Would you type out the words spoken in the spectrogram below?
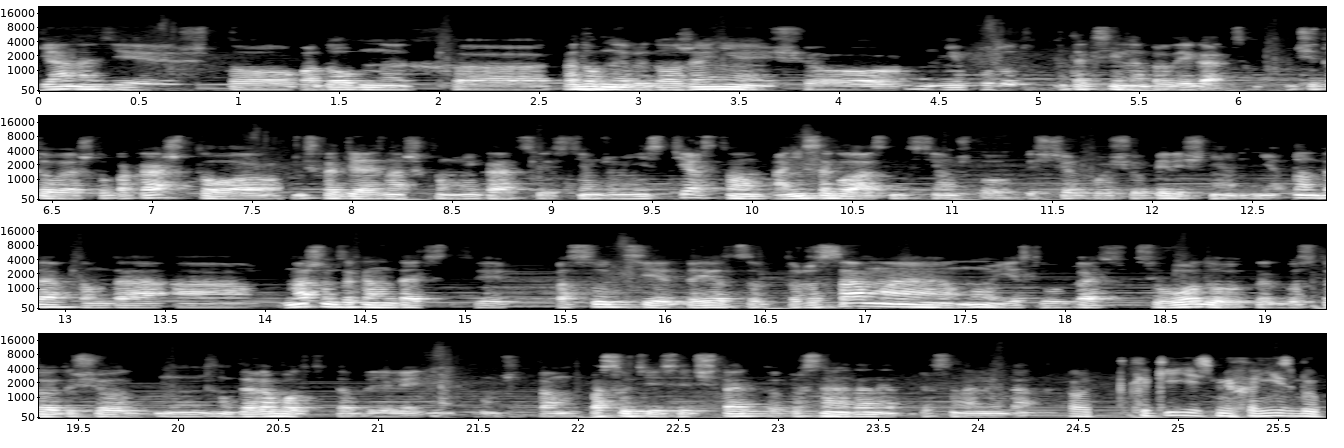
Я надеюсь, что подобных, э, подобные предложения еще не будут так сильно продвигаться. Учитывая, что пока что, исходя из нашей коммуникации с тем же министерством, они согласны с тем, что исчерпывающего перечня нет. Стандартом, да, а в нашем законодательстве, по сути, дается то же самое. Ну, если убрать всю воду, как бы стоит еще доработать это определение. Потому что там, по сути, если читать, то персональные данные — это персональные данные. Вот какие есть механизмы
